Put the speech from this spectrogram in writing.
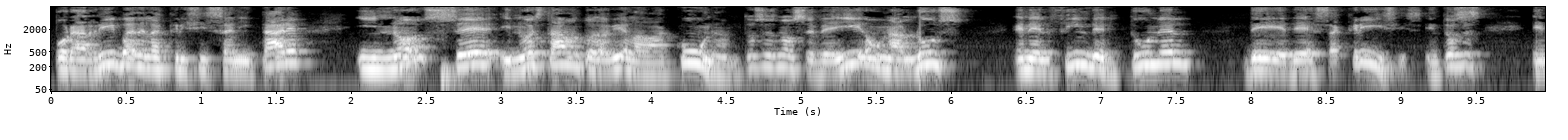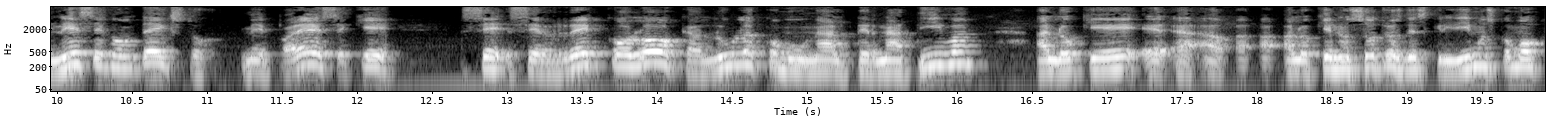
por arriba de la crisis sanitaria y no, se, y no estaban todavía la vacuna. Entonces no se veía una luz en el fin del túnel de, de esa crisis. Entonces, en ese contexto, me parece que se, recoloca Lula como una alternativa a lo, que, eh, a, lo que nosotros describimos como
